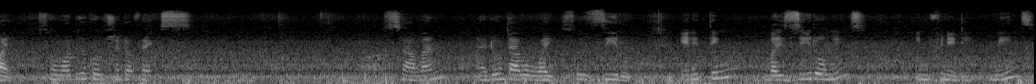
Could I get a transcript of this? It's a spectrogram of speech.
y. So what is the coefficient of x? 7 I don't have a y so 0 anything by 0 means infinity. Means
